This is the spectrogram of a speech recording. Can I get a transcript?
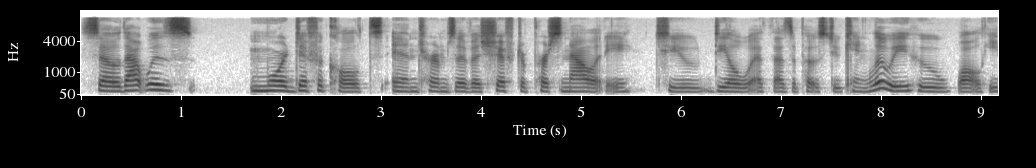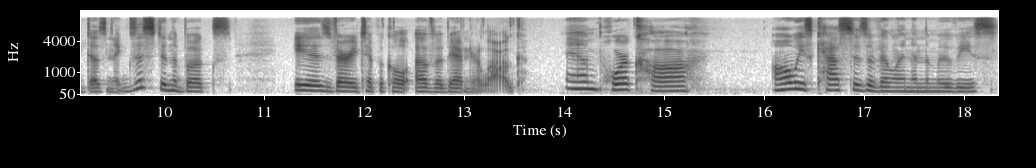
So that was more difficult in terms of a shift of personality to deal with as opposed to King Louie, who, while he doesn't exist in the books, is very typical of a Bandarlog. And poor Kaa, always cast as a villain in the movies,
